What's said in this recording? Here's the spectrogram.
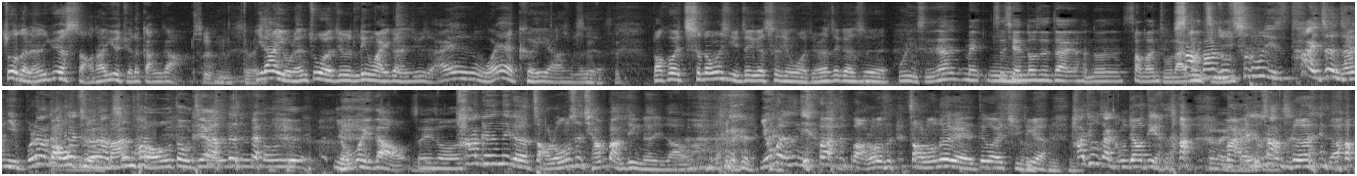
做的人越少，他越觉得尴尬。是。一，旦有人做了，就是另外一个人就是哎，我也可以啊什么的。包括吃东西这个事情，我觉得这个是无饮食，但每之前都是在很多上班族来上班族，吃东西是太正常，你不让他、在车上吃馒头、豆浆 都是有味道，所以说他跟那个早龙是强绑定的，你知道吗？有本事你把宝龙早龙都给都给取缔了，他就在公交点上买了就上车，你知道？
